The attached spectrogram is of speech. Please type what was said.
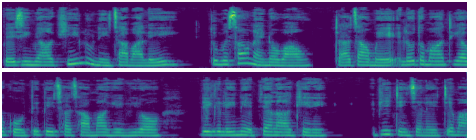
ဘယ်စီများခီးလူနေကြပါလေသူမဆောက်နိုင်တော့ပါဘူးဒါကြောင့်ပဲအလုပ်သမားတယောက်ကိုတိတိကျကျမှခဲ့ပြီးတော့လေကလေးနဲ့ပြန်လာခဲ့တယ်အပြစ်တင်ခြင်းလေးတင်ပါ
